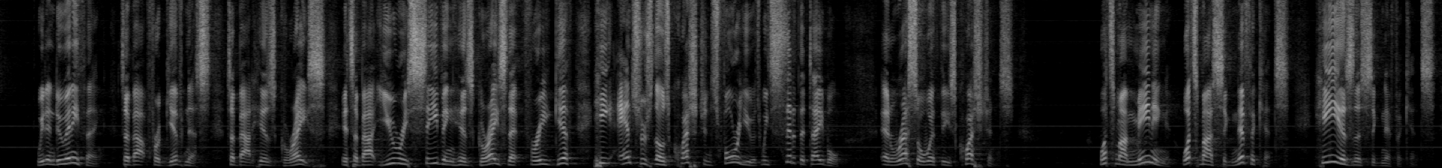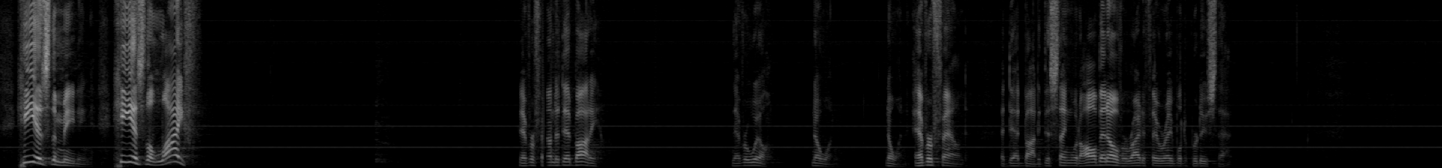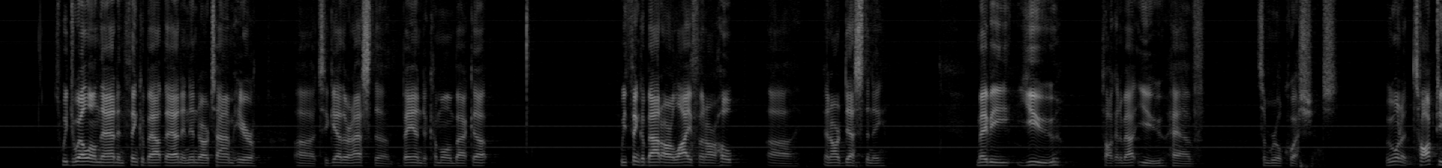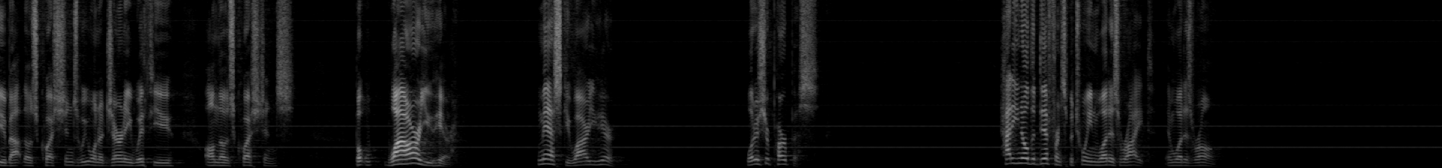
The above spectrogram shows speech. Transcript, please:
We didn't do anything. It's about forgiveness. It's about His grace. It's about you receiving His grace, that free gift. He answers those questions for you as we sit at the table and wrestle with these questions. What's my meaning? What's my significance? He is the significance, He is the meaning, He is the life. Never found a dead body. Never will. No one. No one ever found a dead body. This thing would all been over, right, if they were able to produce that. So we dwell on that and think about that and end our time here uh, together. I ask the band to come on back up. We think about our life and our hope uh, and our destiny. Maybe you, talking about you, have some real questions. We want to talk to you about those questions. We want to journey with you on those questions. But why are you here? Let me ask you, why are you here? What is your purpose? How do you know the difference between what is right and what is wrong?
